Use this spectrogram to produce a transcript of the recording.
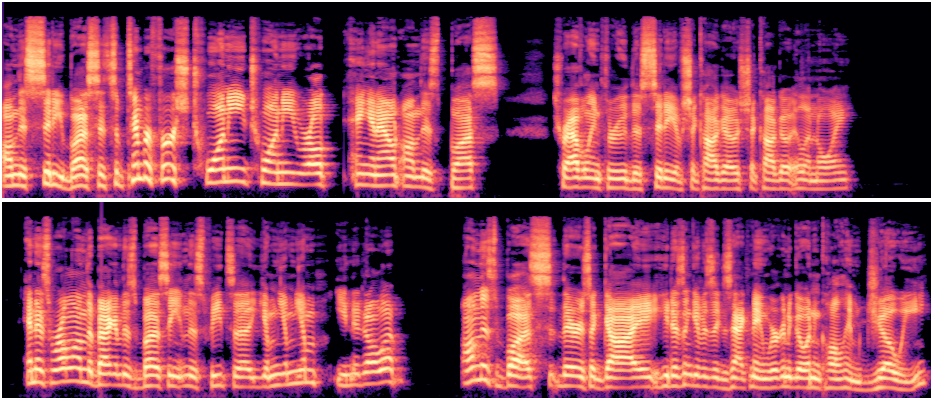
on this city bus. It's September 1st, 2020. We're all hanging out on this bus traveling through the city of Chicago, Chicago, Illinois. And as we're all on the back of this bus eating this pizza, yum, yum, yum, eating it all up. On this bus, there's a guy, he doesn't give his exact name. We're going to go ahead and call him Joey.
